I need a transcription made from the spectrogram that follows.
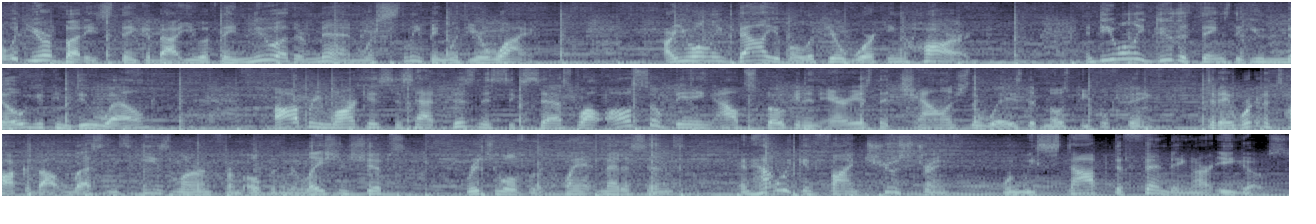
What would your buddies think about you if they knew other men were sleeping with your wife? Are you only valuable if you're working hard? And do you only do the things that you know you can do well? Aubrey Marcus has had business success while also being outspoken in areas that challenge the ways that most people think. Today, we're going to talk about lessons he's learned from open relationships, rituals with plant medicines, and how we can find true strength when we stop defending our egos.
